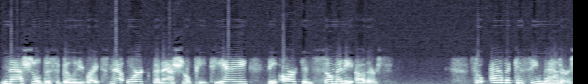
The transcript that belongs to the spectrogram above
National Disability Rights Network, the National PTA, the ARC, and so many others. So advocacy matters.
